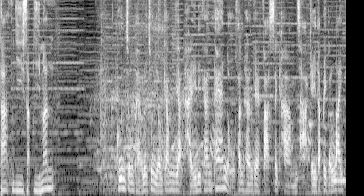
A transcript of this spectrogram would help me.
百二十二蚊。觀眾朋友都中意我今日喺呢間 panel 分享嘅法式下午茶，記得俾個 like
